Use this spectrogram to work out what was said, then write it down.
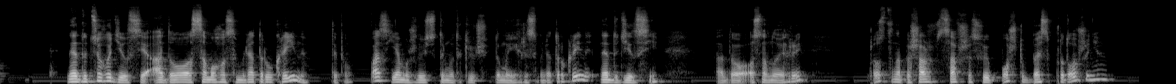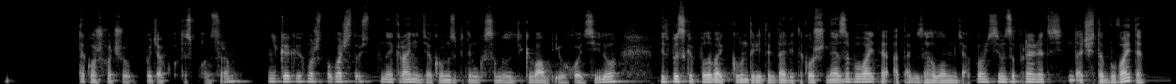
Не до цього DLC, а до самого симулятора України. Типу, у вас є можливість отримати ключ до моєї гри симулятор України, не до DLC, а до основної гри. Просто написавши свою пошту без продовження. Також хочу подякувати спонсорам, ніки яких можете побачити ось тут на екрані. Дякуємо за підтримку саме завдяки вам і виходить з відео. Підписки, вподобайки, коментарі і так далі. Також не забувайте. А так загалом дякую всім за перегляд. Всім удачі та бувайте!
